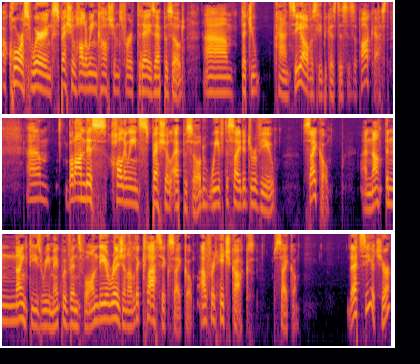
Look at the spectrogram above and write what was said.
of course, wearing special Halloween costumes for today's episode um, that you can't see, obviously, because this is a podcast. Um, but on this Halloween special episode, we've decided to review Psycho. And not the 90s remake with Vince Vaughn, the original, the classic Psycho, Alfred Hitchcock's Psycho. Let's see it, sure.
